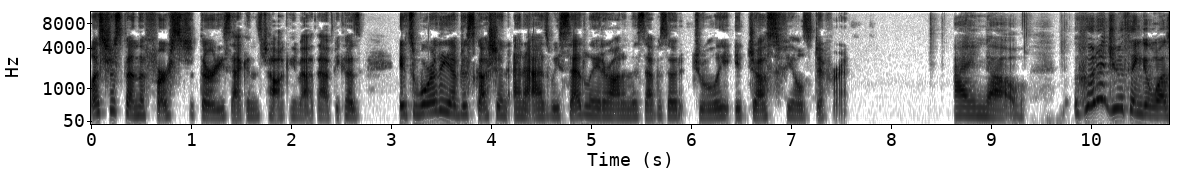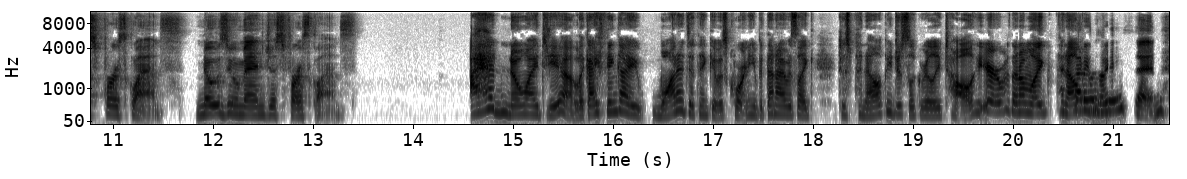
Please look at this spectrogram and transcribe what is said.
let's just spend the first 30 seconds talking about that because it's worthy of discussion. And as we said later on in this episode, Julie, it just feels different. I know. Who did you think it was first glance? No zoom in, just first glance. I had no idea. Like, I think I wanted to think it was Kourtney, but then I was like, does Penelope just look really tall here? But then I'm like, Penelope. Mason.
